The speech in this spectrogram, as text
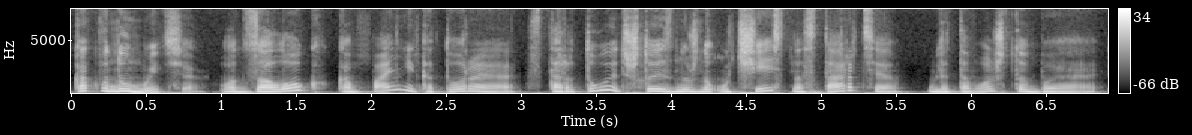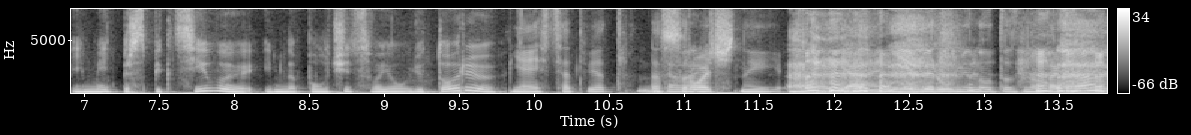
как вы думаете, вот залог компании, которая стартует, что из нужно учесть на старте для того, чтобы иметь перспективы, именно получить свою аудиторию? У меня есть ответ досрочный. Давай. Я не беру минуту знатока.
